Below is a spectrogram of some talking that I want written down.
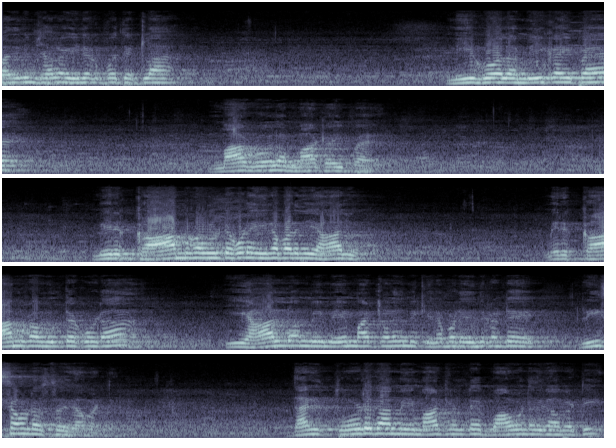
పది నిమిషాలు వినకపోతే ఎట్లా? మీ గోల మీకైపోయా మా గోల మాకైపోయా. మీరు కామ్గా ఉంటే కూడా వినపడదు ఈ హాలు. మీరు కామ్గా ఉంటే కూడా ఈ హాల్లో మేము ఏం మాట్లాడేది మీకు వినపడదు. ఎందుకంటే రీసౌండ్ వస్తుంది కాబట్టి. దానికి తోడుగా మీ మాట ఉంటే బాగుండదు కాబట్టి.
